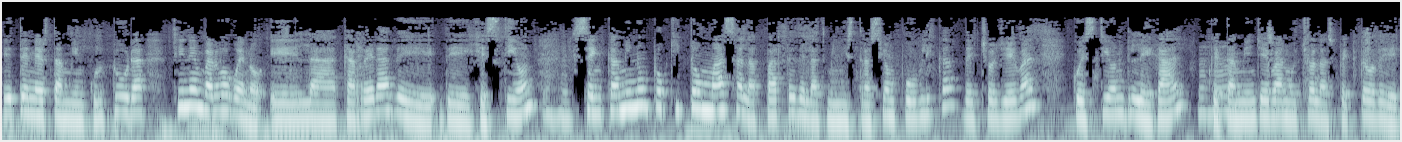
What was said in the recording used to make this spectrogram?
eh, tener también cultura. Sin embargo, bueno, eh, la carrera de, de gestión se encamina un poquito más a la parte de la administración pública, de hecho llevan cuestión legal, que también llevan mucho al aspecto de,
